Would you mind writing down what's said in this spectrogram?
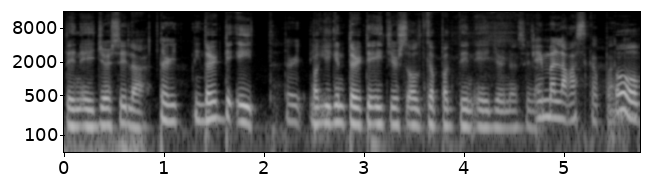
Teenager sila. 13. 38. 30. Magiging 38 years old kapag teenager na sila. Ay, malakas ka pa. Oh,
